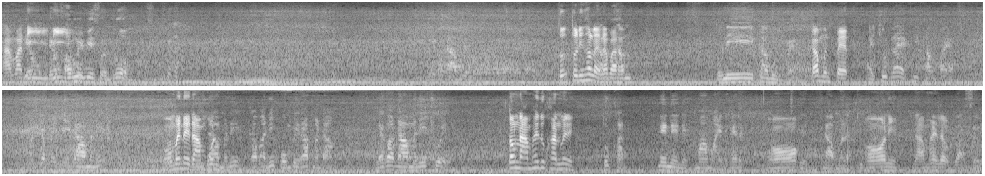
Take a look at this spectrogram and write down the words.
ถามว่าดีเดี๋ยวดีเดี๋ยวเขาอยู่ไม่มีส่วนร่วมนี่เขาทำเลยตัวตัวนี้เท่าไหร่นะป้าทำ ตัวนี้เก้าหมื่นแปดเก้าหมื่นแปดไอชุดแรกที่ทำไปอะมันจะไม่มีดามอันนี้อ๋อไม่ได้ดามบนอันนี้กับอันนี้ผมไปรับมาดาม แล้วก็ดามอันนี้ช่วยต้องดามให้ทุกคันไหมนี่ทุกคันเนี่ยเนี่ยเนี่ยมาใหม่นะแค่นั้นอ๋อเนี่ยดามมาแล้วทุกอ๋อนี่ดามให้แล้วว่าเสริม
